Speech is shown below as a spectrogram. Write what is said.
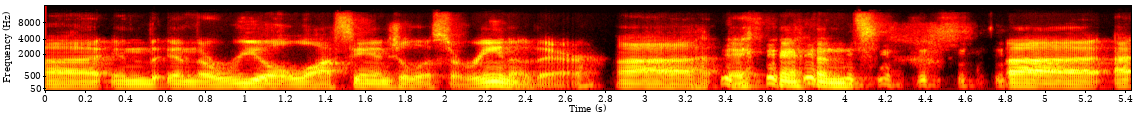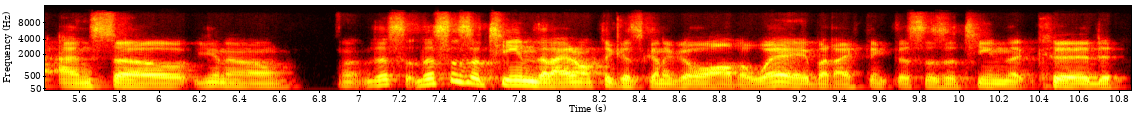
Uh, in the, in the real Los Angeles arena there, uh, and uh, and so you know this this is a team that I don't think is going to go all the way, but I think this is a team that could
